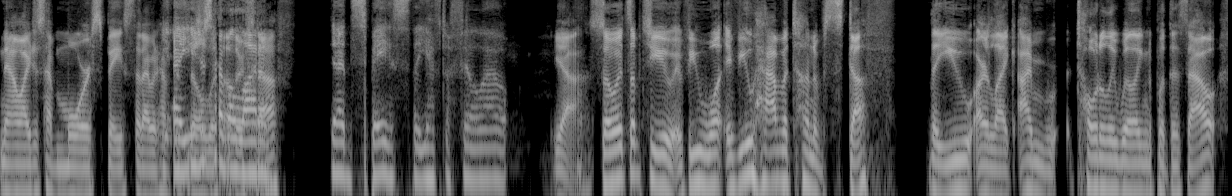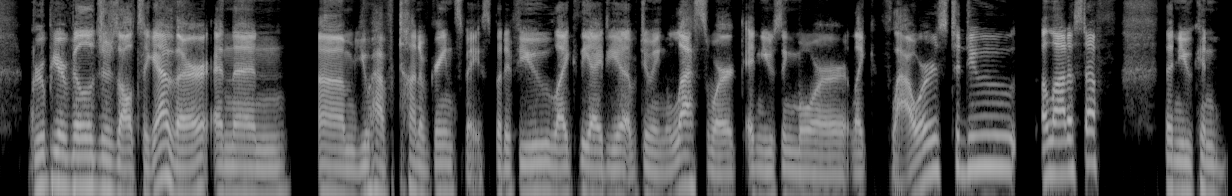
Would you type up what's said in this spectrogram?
now I just have more space that I would have Yeah, to you just with have a other lot of- Dead space that you have to fill out. Yeah. So it's up to you. If you want if you have a ton of stuff that you are like I'm totally willing to put this out, group your villagers all together and then um, you have ton of green space. But if you like the idea of doing less work and using more like flowers to do a lot of stuff, then you can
